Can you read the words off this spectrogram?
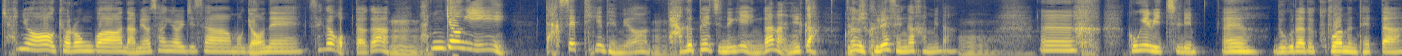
전혀 결혼과 남녀 상열지사 뭐 연애 생각 없다가 음. 환경이 딱 세팅이 되면 다급해지는 게 인간 아닐까. 저는 그렇죠. 그래 생각합니다. 어. 음, 0127님, 에휴, 누구라도 구하면 됐다.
